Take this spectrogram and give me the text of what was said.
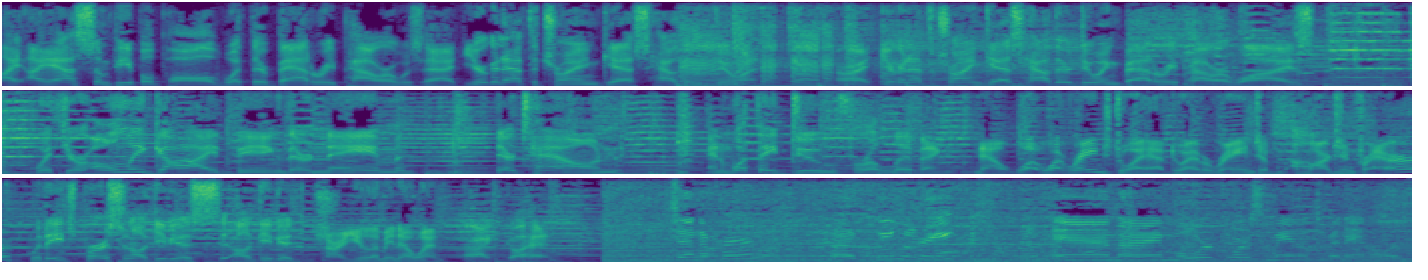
I, I asked some people, Paul, what their battery power was at. You're going to have to try and guess how they're doing. All right? You're going to have to try and guess how they're doing battery power wise, with your only guide being their name, their town, and what they do for a living. Now, what what range do I have? Do I have a range of margin for error? With each person, I'll give you a. s- I'll give you. A, All right, you let me know when. all right, go ahead. Jennifer, uh, Queen Creek, and I'm a workforce management analyst.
